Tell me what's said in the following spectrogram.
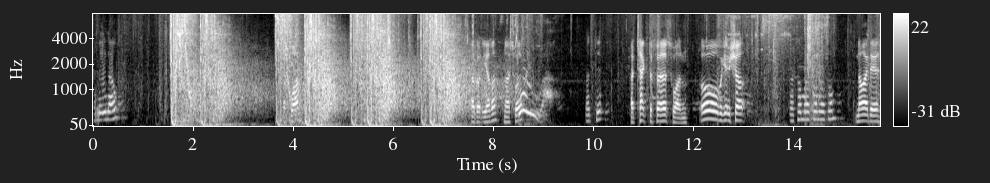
Come here now. That's one. I got the other. Nice work. Woo! That's it. I tagged the first one. Oh, we're getting shot. Where from, where from, where from? No idea.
